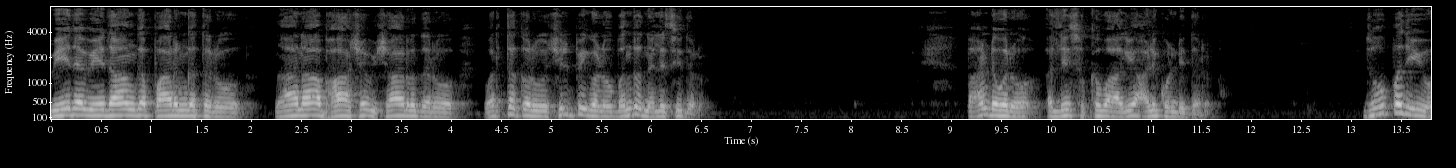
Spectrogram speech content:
ವೇದ ವೇದಾಂಗ ಪಾರಂಗತರು ನಾನಾ ಭಾಷಾ ವಿಶಾರದರು ವರ್ತಕರು ಶಿಲ್ಪಿಗಳು ಬಂದು ನೆಲೆಸಿದರು. ಪಾಂಡವರು ಅಲ್ಲಿ ಸುಖವಾಗಿ ಆಳಿಕೊಂಡಿದ್ದರು. ದ್ರೌಪದಿಯು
